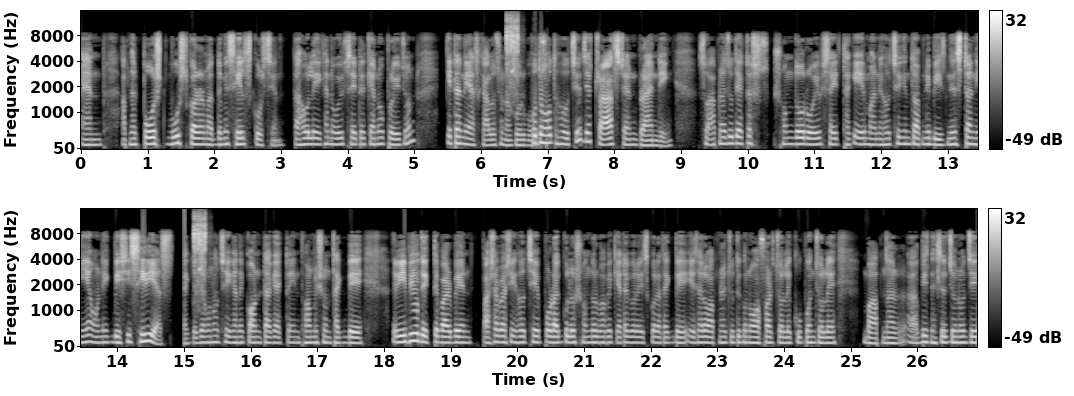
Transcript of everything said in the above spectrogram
অ্যান্ড আপনার পোস্ট বুস্ট করার মাধ্যমে সেলস করছেন। তাহলে এখানে ওয়েবসাইটের কেন প্রয়োজন? এটা নিয়ে আজকে আলোচনা করব। প্রথমত হচ্ছে যে ট্রাস্ট অ্যান্ড ব্র্যান্ডিং সো আপনার যদি একটা সুন্দর ওয়েবসাইট থাকে, এর মানে হচ্ছে কিন্তু আপনি বিজনেসটা নিয়ে অনেক বেশি সিরিয়াস থাকবে। যেমন হচ্ছে এখানে কন্টাক্ট একটা ইনফরমেশন থাকবে। রিভিউ দেখতে পারবেন। পাশাপাশি হচ্ছে প্রোডাক্টগুলো সুন্দরভাবে ক্যাটাগরাইজ করা থাকবে। এছাড়াও আপনার যদি কোনো অফার চলে কুপন চলে বা আপনার বিজনেসের জন্য যে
